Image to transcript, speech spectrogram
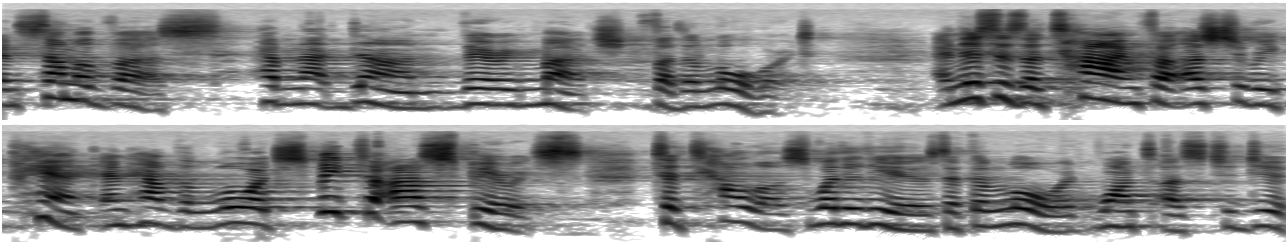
And some of us have not done very much for the Lord. And this is a time for us to repent and have the Lord speak to our spirits to tell us what it is that the Lord wants us to do.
